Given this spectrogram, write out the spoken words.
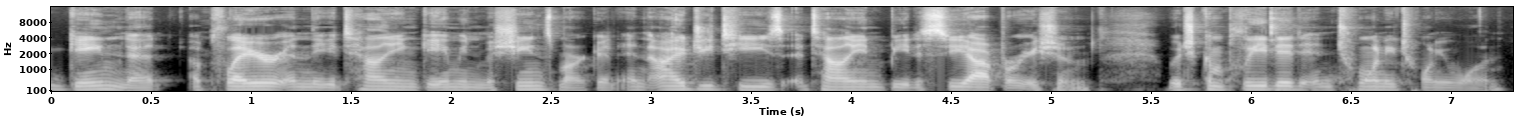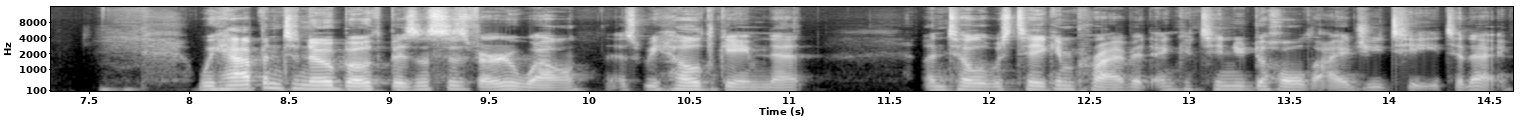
GameNet, a player in the Italian gaming machines market, and IGT's Italian B2C operation, which completed in 2021. We happen to know both businesses very well, as we held GameNet until it was taken private and continued to hold IGT today.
